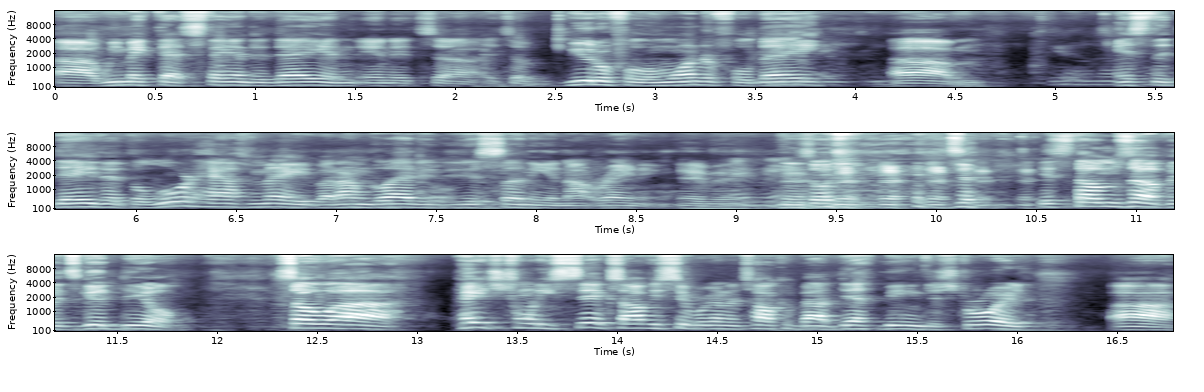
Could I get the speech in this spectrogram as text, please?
uh, we make that stand today, and, and it's a, it's a beautiful and wonderful day. Um, it's the day that the Lord hath made, but I'm glad it is sunny and not raining. Amen. So it's, a, it's thumbs up. It's a good deal. So uh, page 26. Obviously, we're going to talk about death being destroyed, uh,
